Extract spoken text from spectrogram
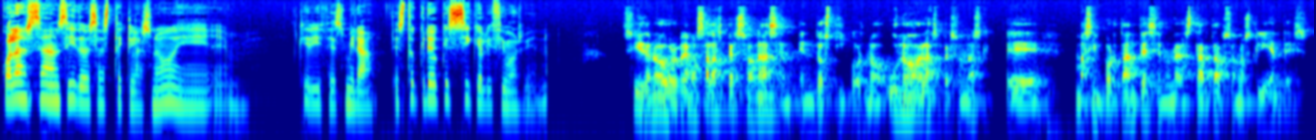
¿Cuáles han sido esas teclas, no? Eh, que dices, mira, esto creo que sí que lo hicimos bien, ¿no? Sí, de nuevo, volvemos a las personas en, dos tipos, ¿no? Uno, las personas más importantes en una startup son los clientes.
